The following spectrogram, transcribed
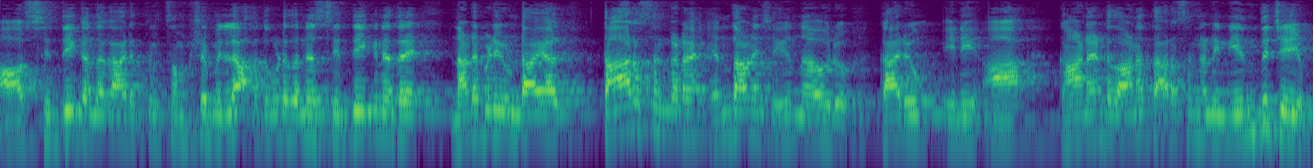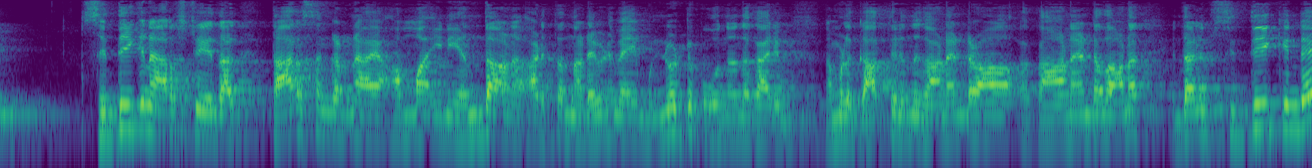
ആ, സിദ്ദീഖ് എന്ന കാര്യത്തിൽ സംശയമില്ല. അതുകൊണ്ട് തന്നെ സിദ്ദീഖിനെതിരെ നടപടി ഉണ്ടായാൽ താരസംഘടന എന്താണ് ചെയ്യുന്ന ഒരു കാര്യവും ഇനി ആ, കാണേണ്ടതാണ്. താരസംഘടന ഇനി എന്ത് ചെയ്യും? സിദ്ദീഖിനെ അറസ്റ്റ് ചെയ്താൽ താരസംഘടനയായ അമ്മ ഇനി എന്താണ് അടുത്ത നടപടിയുമായി മുന്നോട്ട് പോകുന്നതെന്ന കാര്യം നമ്മൾ കാത്തിരുന്ന് കാണേണ്ട കാണേണ്ടതാണ്. എന്തായാലും സിദ്ദീഖിന്റെ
